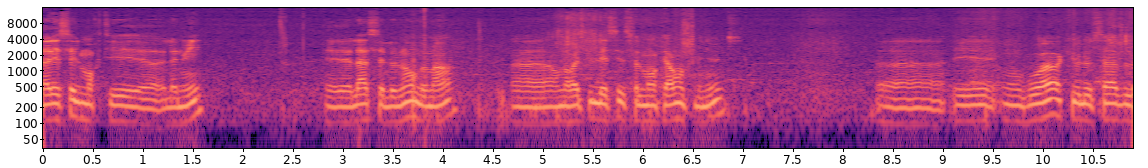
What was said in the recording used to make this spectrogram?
On a laissé le mortier euh, la nuit. Et là, c'est le lendemain. Euh, on aurait pu le laisser seulement 40 minutes. Euh, et on voit que le sable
